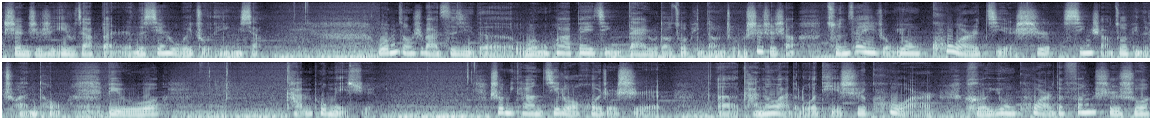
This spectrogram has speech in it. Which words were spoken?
甚至是艺术家本人的先入为主的影响。我们总是把自己的文化背景带入到作品当中。事实上，存在一种用库尔解释欣赏作品的传统，比如坎普美学，说米开朗基罗或者是。呃，卡诺瓦的裸体是酷儿，和用酷儿的方式说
